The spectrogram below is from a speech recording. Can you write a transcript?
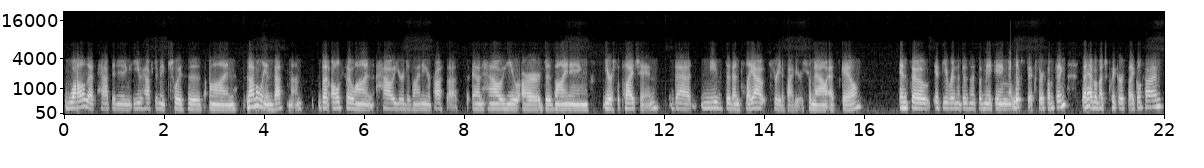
while that's happening, you have to make choices on not only investments, but also on how you're designing your process and how you are designing your supply chain that needs to then play out three to five years from now at scale. And so, if you were in the business of making lipsticks or something that have a much quicker cycle time,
